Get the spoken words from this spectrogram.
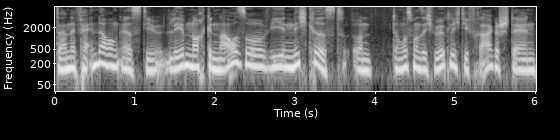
da eine Veränderung ist. Die leben noch genauso wie ein Nichtchrist. Und da muss man sich wirklich die Frage stellen,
